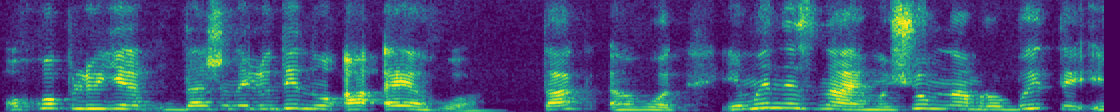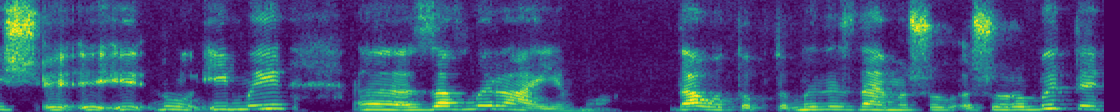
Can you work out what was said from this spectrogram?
охоплює навіть не людину, а его. Так, от. І ми не знаємо, що нам робити, і, і, ну, і ми завмираємо. Да, от, тобто ми не знаємо, що, що робити,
